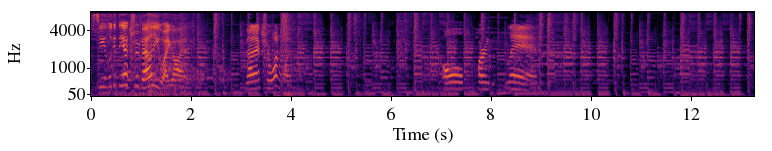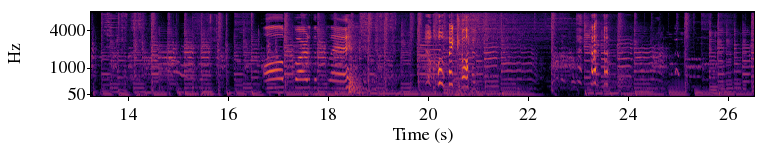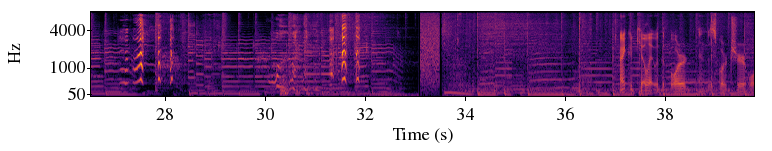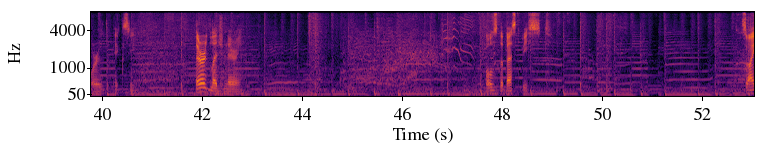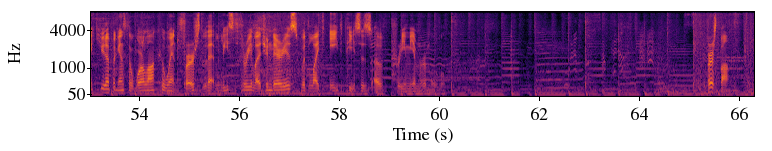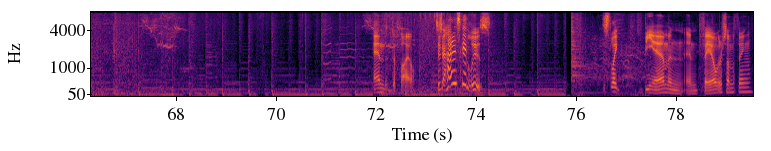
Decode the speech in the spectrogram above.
See, look at the extra value I got. Got an extra one one. All part of the plan. oh my god. I could kill it with the board and the Scorcher or the Pixie. Third legendary. Bull's the best beast. So I queued up against the Warlock who went first with at least three legendaries with like eight pieces of premium removal. First bomb. And Defile. How did this guy lose? Just like BM and, and fail or something?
